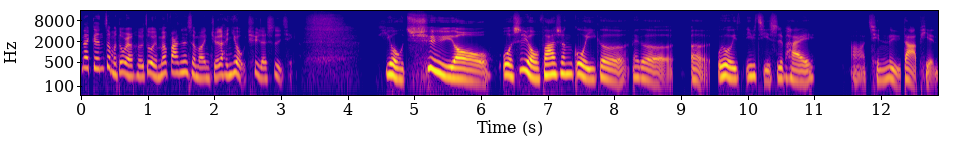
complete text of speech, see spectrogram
那跟这么多人合作，有没有发生什么你觉得很有趣的事情？有趣哦，我是有发生过一个那个呃，我有一集是拍啊情侣大片。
